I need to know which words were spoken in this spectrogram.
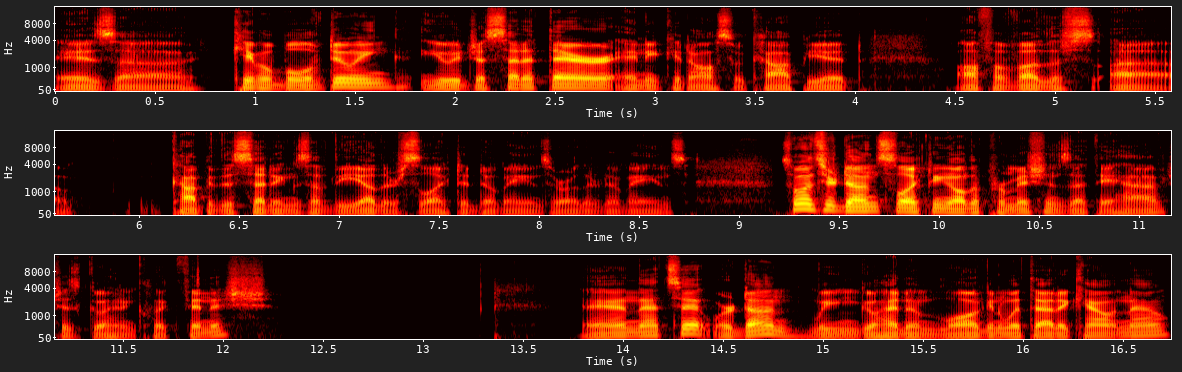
is uh, capable of doing, you would just set it there and you can also copy it off of other uh, copy the settings of the other selected domains or other domains. So once you're done selecting all the permissions that they have, just go ahead and click finish. And that's it, we're done. We can go ahead and log in with that account now.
